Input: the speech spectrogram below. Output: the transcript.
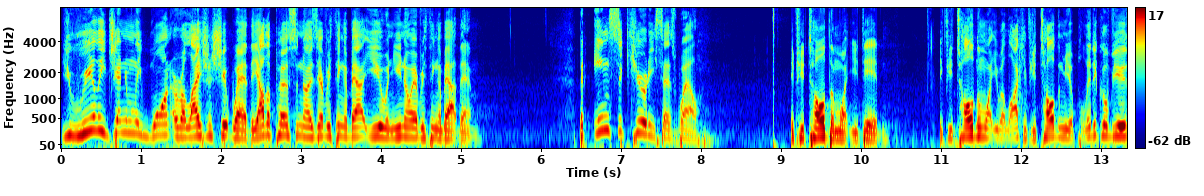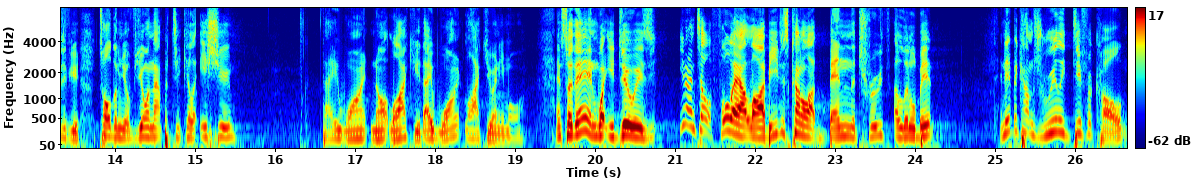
You really genuinely want a relationship where the other person knows everything about you and you know everything about them. But insecurity says, well, if you told them what you did, if you told them what you were like, if you told them your political views, if you told them your view on that particular issue, they won't not like you. They won't like you anymore. And so then what you do is you don't tell a full out lie, but you just kind of like bend the truth a little bit. And it becomes really difficult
